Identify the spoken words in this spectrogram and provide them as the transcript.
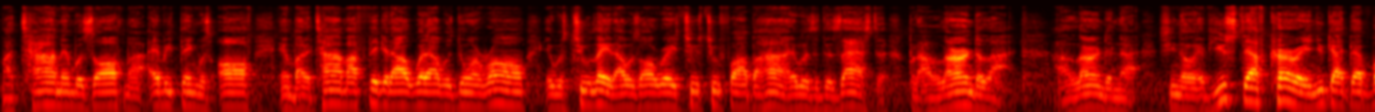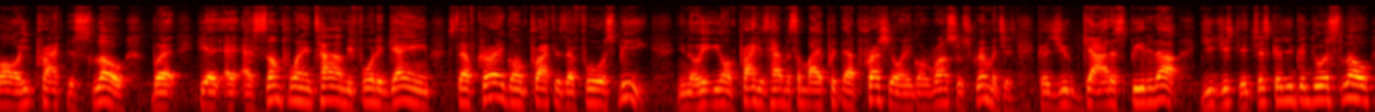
My timing was off, my everything was off, and by the time I figured out what I was doing wrong, it was too late. I was already too too far behind. It was a disaster, but I learned a lot. I learned or not. You know, if you Steph Curry and you got that ball, he practiced slow, but he at, some point in time before the game, Steph Curry gonna practice at full speed. You know, he, he gonna practice having somebody put that pressure on. He gonna run some scrimmages because you gotta speed it up. You just it, just because you can do it slow,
